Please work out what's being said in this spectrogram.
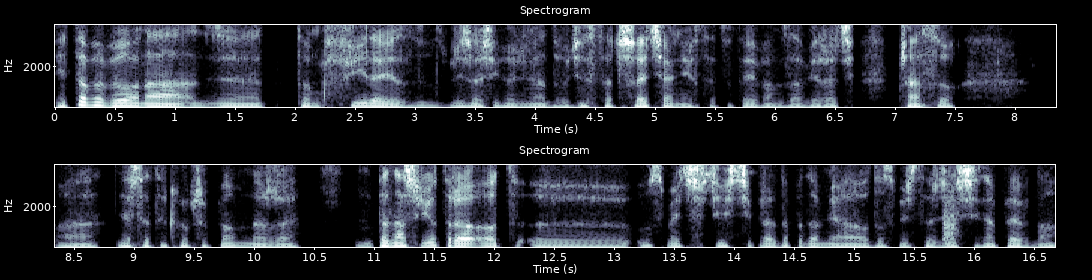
I to by było na e, tą chwilę, jest, zbliża się godzina 23, nie chcę tutaj Wam zabierać czasu. Jeszcze tylko przypomnę, że to znaczy jutro od 8.30 e, prawdopodobnie, a od 8.40 na pewno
